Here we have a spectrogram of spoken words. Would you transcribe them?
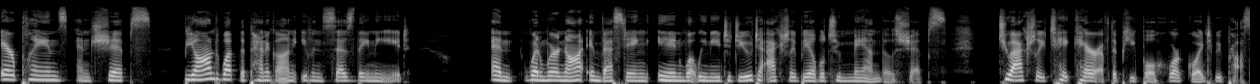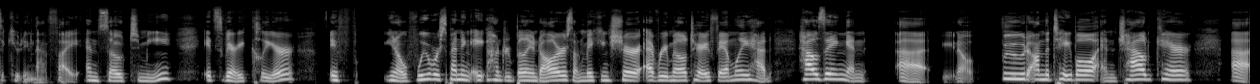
airplanes and ships beyond what the Pentagon even says they need. And when we're not investing in what we need to do to actually be able to man those ships, to actually take care of the people who are going to be prosecuting that fight. And so to me, it's very clear if you know, if we were spending $800 billion on making sure every military family had housing and, uh, you know, food on the table and childcare, uh,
